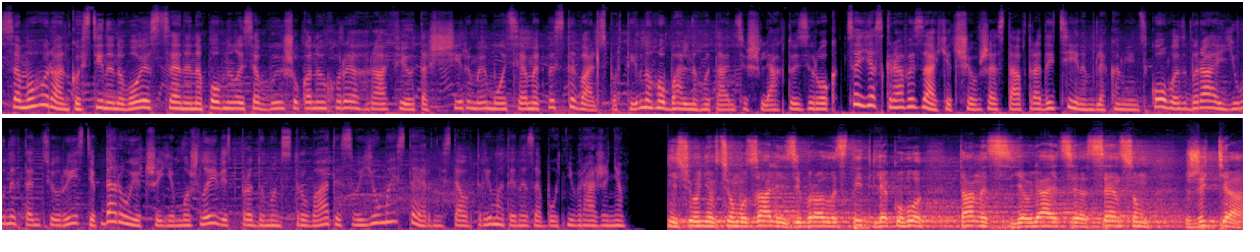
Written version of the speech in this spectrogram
Самого ранку стіни нової сцени наповнилися вишуканою хореографією та щирими емоціями. Фестиваль спортивного бального танцю Шлях до зірок. Це яскравий захід, що вже став традиційним для Кам'янського, збирає юних танцюристів, даруючи їм можливість продемонструвати свою майстерність та отримати незабутні враження. Сьогодні в цьому залі зібрали ті, для кого танець є сенсом життя.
